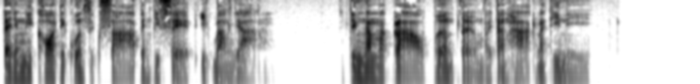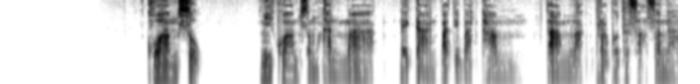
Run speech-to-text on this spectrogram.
แต่ยังมีข้อที่ควรศึกษาเป็นพิเศษอีกบางอย่าง จึงนำมากล่าวเพิ่มเติมไว้ต่างหากณที่นี้ ความสุขมีความสำคัญมากในการปฏิบัติธรรมตามหลักพระพุทธศาสนา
